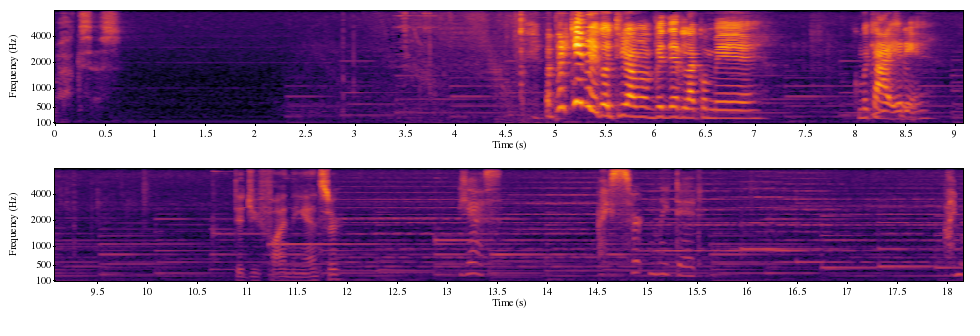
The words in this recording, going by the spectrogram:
Roxas. Ma perché noi continuiamo a vederla come... come Kairi? Did you find the answer? Yes, I certainly did. I'm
